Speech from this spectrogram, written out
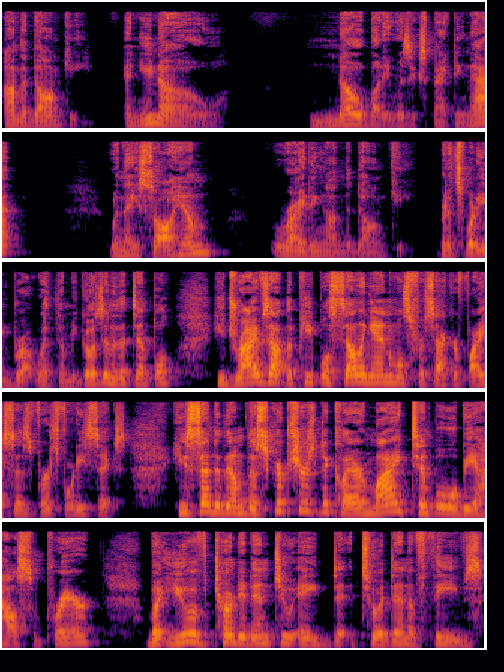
on the donkey. And you know, nobody was expecting that when they saw him riding on the donkey. But it's what he brought with him. He goes into the temple. He drives out the people selling animals for sacrifices. Verse 46 He said to them, The scriptures declare, My temple will be a house of prayer, but you have turned it into a, to a den of thieves.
